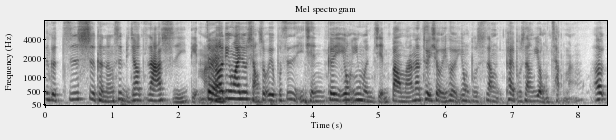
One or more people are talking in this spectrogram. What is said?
那个知识，可能是比较扎实一点嘛。然后另外就想说，又不是以前可以用英文简报嘛？那退休以后用不上，派不上用场嘛？然后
